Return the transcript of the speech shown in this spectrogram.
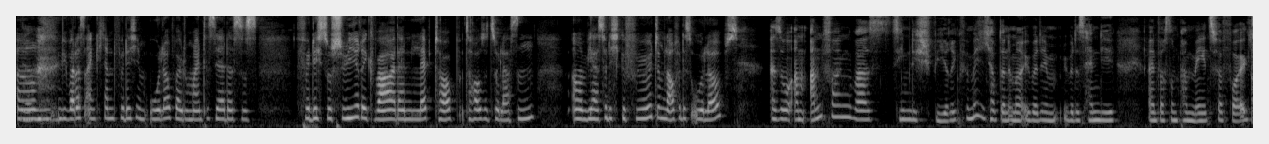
ähm, ja. wie war das eigentlich dann für dich im Urlaub? Weil du meintest ja, dass es für dich so schwierig war, deinen Laptop zu Hause zu lassen. Ähm, wie hast du dich gefühlt im Laufe des Urlaubs? Also am Anfang war es ziemlich schwierig für mich. Ich habe dann immer über, dem, über das Handy einfach so ein paar Mates verfolgt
